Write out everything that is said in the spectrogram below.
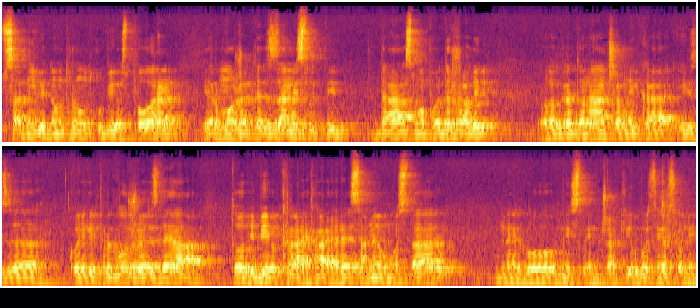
sad ni u jednom trenutku bio sporan, jer možete zamisliti da smo podržali uh, gradonačelnika iz uh, kojeg je predložio SDA, to bi bio kraj HRS-a, ne u Mostaru, nego mislim čak i u Bosni i Hercegovini.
